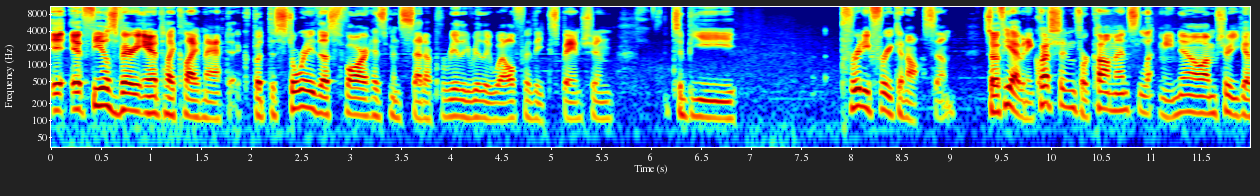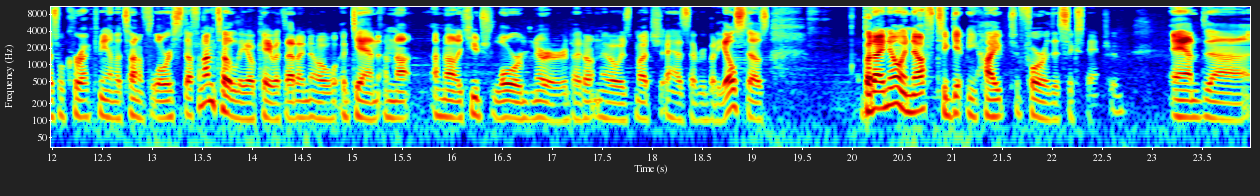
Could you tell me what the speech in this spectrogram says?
it, it feels very anticlimactic. But the story thus far has been set up really, really well for the expansion to be pretty freaking awesome. So if you have any questions or comments, let me know. I'm sure you guys will correct me on a ton of lore stuff, and I'm totally okay with that. I know, again, I'm not I'm not a huge lore nerd. I don't know as much as everybody else does, but I know enough to get me hyped for this expansion. And uh,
